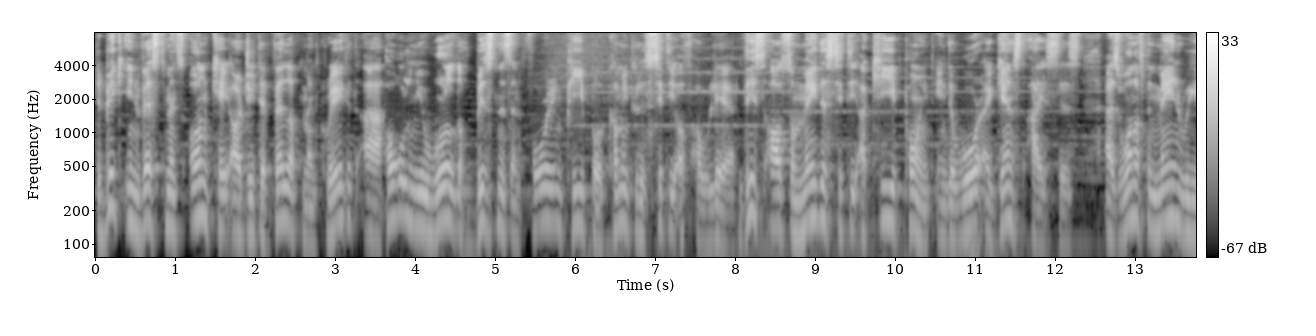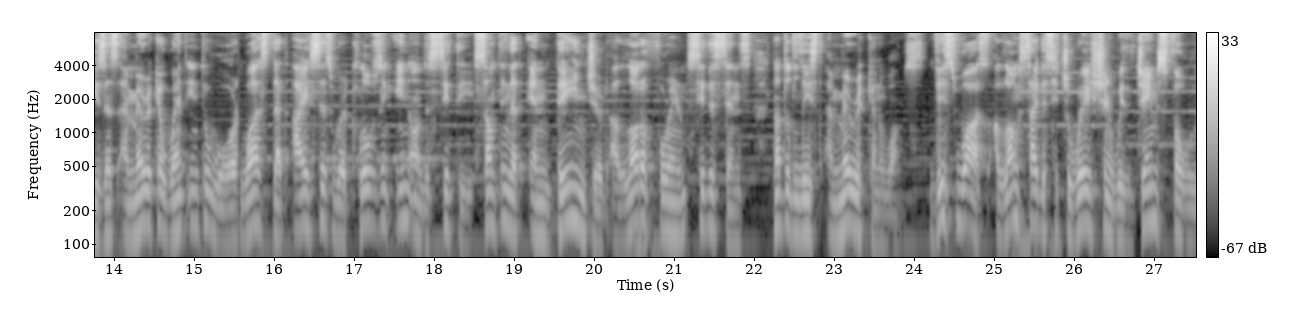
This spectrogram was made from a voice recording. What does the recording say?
The big investments on KRG development created a whole new world of business and foreign people coming to the city of Hawler. This also made the city a key point in the war against ISIS as one of the main reasons America went into war was that ISIS were closing in on the city, something that endangered a lot of foreign citizens, not at least American ones. This was, alongside the situation with James Foley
